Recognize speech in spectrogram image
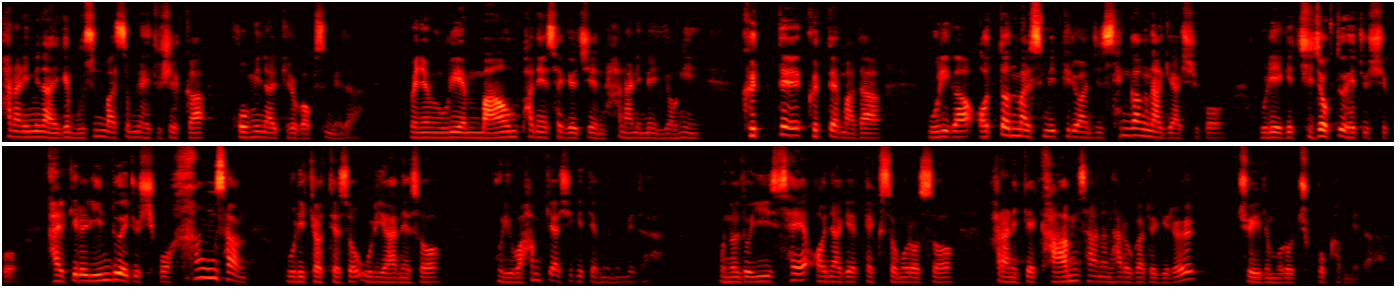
하나님이 나에게 무슨 말씀을 해주실까 고민할 필요가 없습니다. 왜냐하면 우리의 마음판에 새겨진 하나님의 영이 그때 그때마다 우리가 어떤 말씀이 필요한지 생각나게 하시고 우리에게 지적도 해주시고 갈 길을 인도해 주시고 항상 우리 곁에서 우리 안에서 우리와 함께 하시기 때문입니다. 오늘도 이 새 언약의 백성으로서 하나님께 감사하는 하루가 되기를 주의 이름으로 축복합니다.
